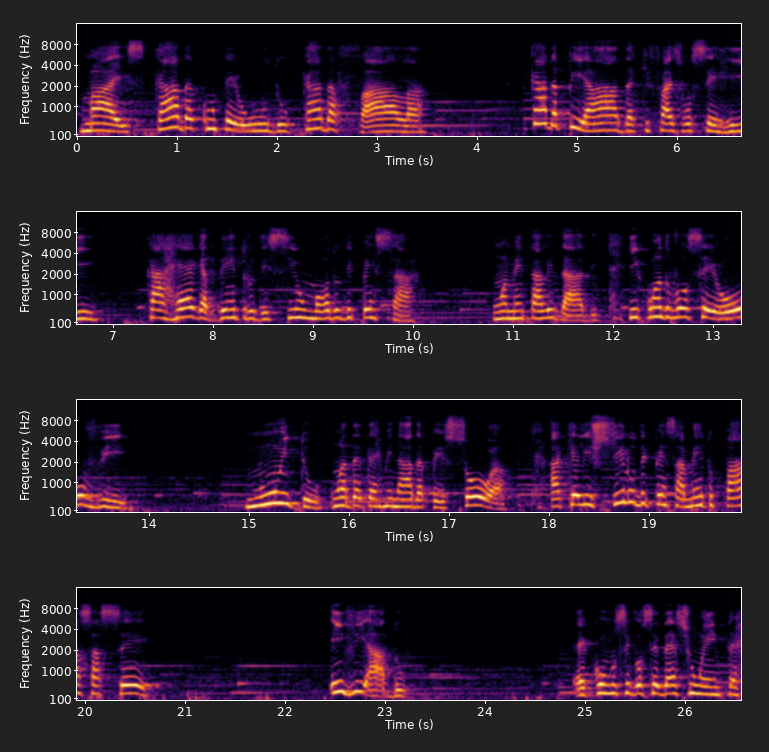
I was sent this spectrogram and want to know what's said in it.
Mas cada conteúdo, cada fala, cada piada que faz você rir, carrega dentro de si um modo de pensar, uma mentalidade. E quando você ouve muito uma determinada pessoa, aquele estilo de pensamento passa a ser enviado. É como se você desse um enter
